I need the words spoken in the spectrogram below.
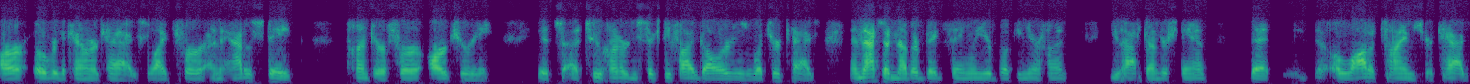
are over the counter tags. Like for an out of state hunter for archery, it's uh, $265 is what your tags. And that's another big thing when you're booking your hunt. You have to understand that a lot of times your tags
